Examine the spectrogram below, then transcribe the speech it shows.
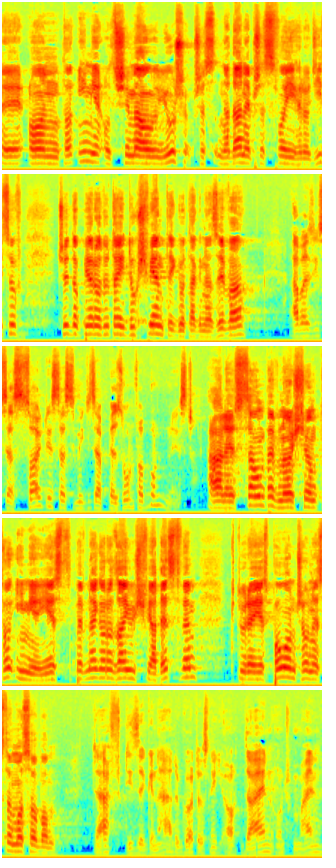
y, on to imię otrzymał już przez, nadane przez swoich rodziców, czy dopiero tutaj Duch Święty go tak nazywa, aber es ist das Zeugnis, das mit dieser Person verbunden ist. Ale z całą pewnością to imię jest pewnego rodzaju świadectwem, które jest połączone z tą osobą. Darf diese Gnade Gottes nicht auch dein und mein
